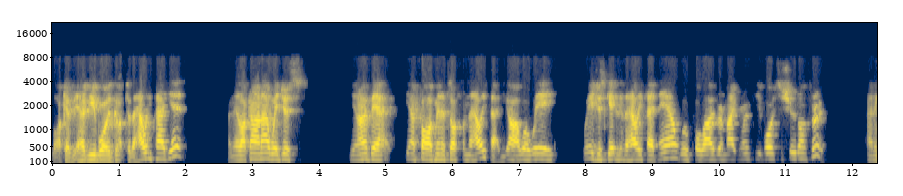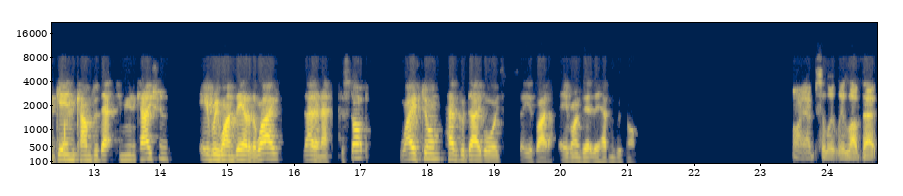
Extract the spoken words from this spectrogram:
Like have, have you boys got to the helipad yet? And they're like, Oh no, we're just, you know, about you know, five minutes off from the helipad. You go, oh, well, we're we're just getting to the helipad now. We'll pull over and make room for you boys to shoot on through. And again, comes with that communication. Everyone's out of the way. They don't have to stop. Wave to them. Have a good day, boys. See you later. Everyone's out there having a good time. I absolutely love that.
